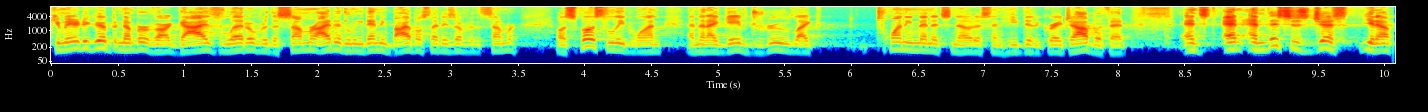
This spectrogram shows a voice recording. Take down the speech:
community group. A number of our guys led over the summer. I didn't lead any Bible studies over the summer. I was supposed to lead one, and then I gave Drew like 20 minutes notice, and he did a great job with it. And, and, and this is just, you know,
